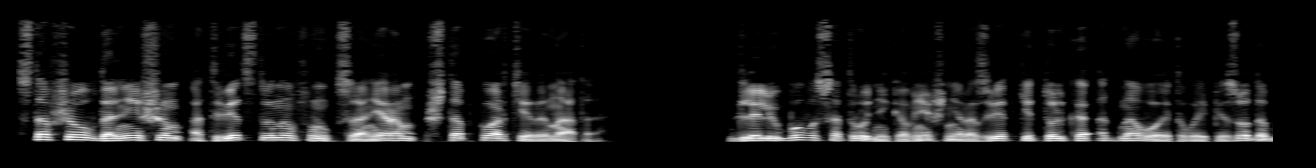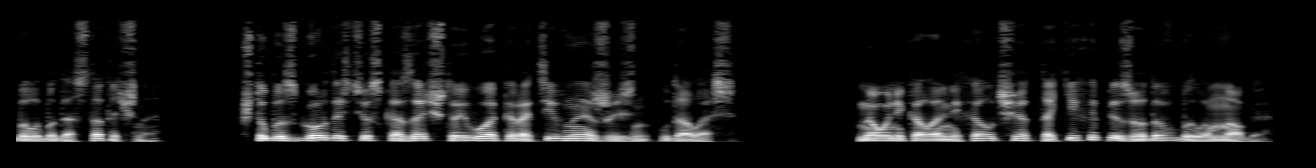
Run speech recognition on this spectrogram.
ставшего в дальнейшем ответственным функционером штаб-квартиры НАТО. Для любого сотрудника внешней разведки только одного этого эпизода было бы достаточно, чтобы с гордостью сказать, что его оперативная жизнь удалась. Но у Николая Михайловича таких эпизодов было много.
